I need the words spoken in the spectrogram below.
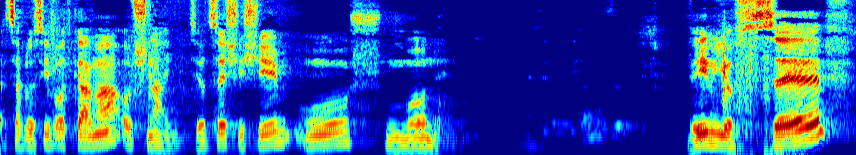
אז צריך להוסיף עוד כמה? עוד שניים. זה יוצא שישים ושמונה. ואם יוסף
